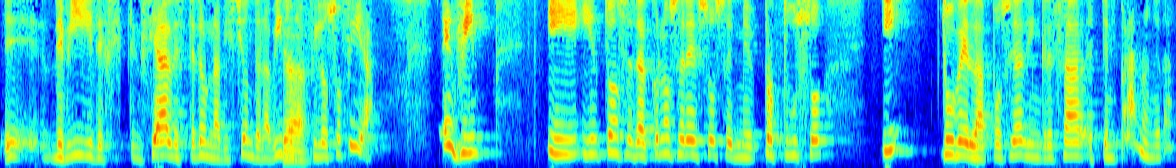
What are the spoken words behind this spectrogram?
eh, de vida, existenciales, tener una visión de la vida, una filosofía. En fin, y, y entonces al conocer eso se me propuso y tuve la posibilidad de ingresar eh, temprano en edad.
